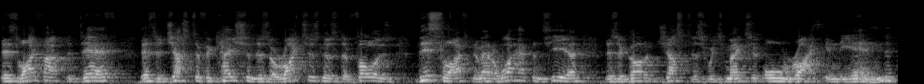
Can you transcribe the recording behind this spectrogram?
There's life after death. There's a justification. There's a righteousness that follows this life. No matter what happens here, there's a God of justice which makes it all right in the end.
